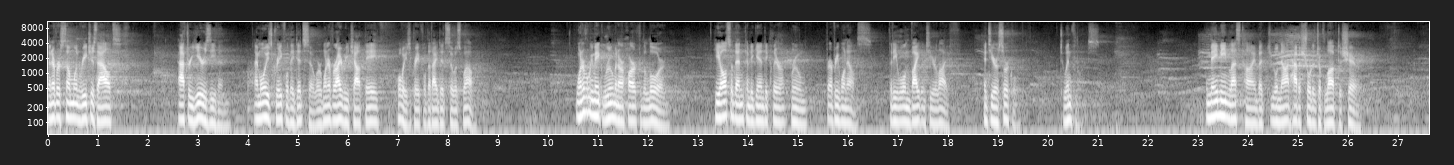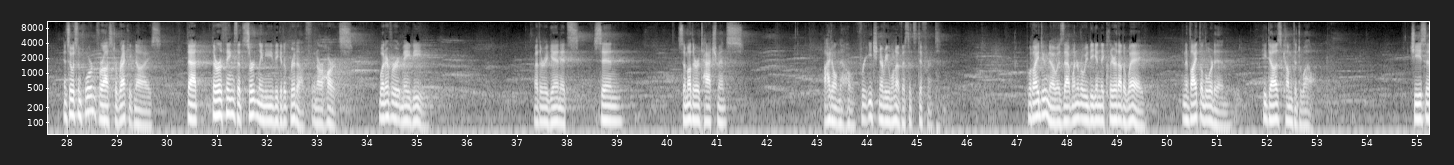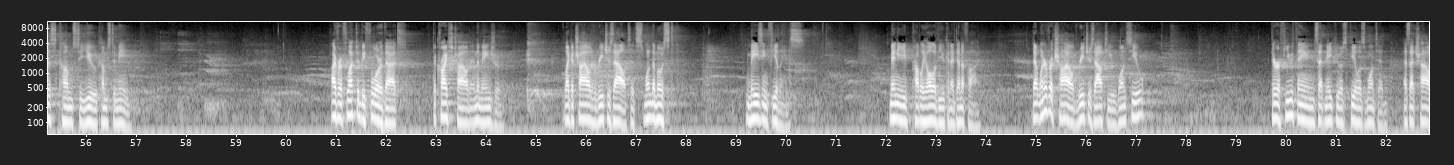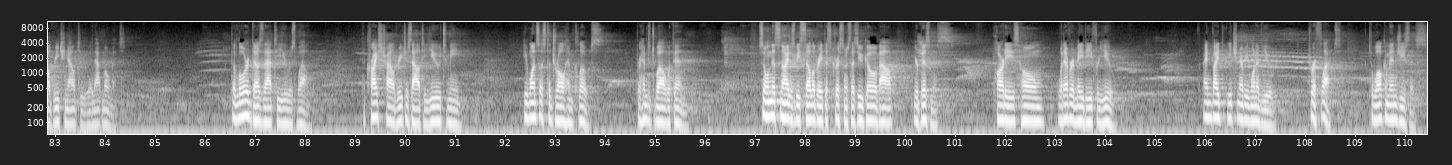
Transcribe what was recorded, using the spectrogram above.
Whenever someone reaches out, after years even, I'm always grateful they did so. Or whenever I reach out, they're always grateful that I did so as well. Whenever we make room in our heart for the Lord, He also then can begin to clear room for everyone else that He will invite into your life, into your circle, to influence. It may mean less time, but you will not have a shortage of love to share. And so it's important for us to recognize that there are things that certainly we need to get rid of in our hearts, whatever it may be. Whether, again, it's sin, some other attachments, I don't know. For each and every one of us, it's different. What I do know is that whenever we begin to clear that away and invite the Lord in, He does come to dwell. Jesus comes to you, comes to me. I've reflected before that the Christ child in the manger, like a child who reaches out, it's one of the most amazing feelings. Many, probably all of you, can identify that whenever a child reaches out to you, wants you, there are a few things that make you as feel as wanted as that child reaching out to you in that moment. The Lord does that to you as well. The Christ child reaches out to you, to me. He wants us to draw him close, for him to dwell within. So, on this night, as we celebrate this Christmas, as you go about your business, parties, home, whatever it may be for you, I invite each and every one of you to reflect, to welcome in Jesus,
